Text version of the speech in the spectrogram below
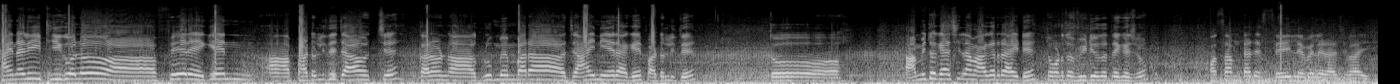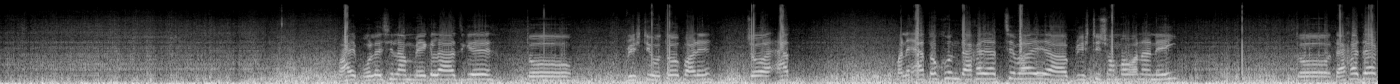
ফাইনালি ঠিক হলো ফের এগেন পাটুলিতে যাওয়া হচ্ছে। কারণ গ্রুপ মেম্বাররা যায়নি এর আগে পাটুলিতে। তো, আমি তো গেছিলাম আগের রাইডে তোমরা তো ভিডিও তো দেখেছ। আসামটা যে সেই লেভেলের আছে ভাই। ভাই বলেছিলাম মেঘলা আজকে, তো বৃষ্টি হতেও পারে। তো এত মানে এতক্ষণ দেখা যাচ্ছে ভাই বৃষ্টির সম্ভাবনা নেই। তো দেখা যাক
